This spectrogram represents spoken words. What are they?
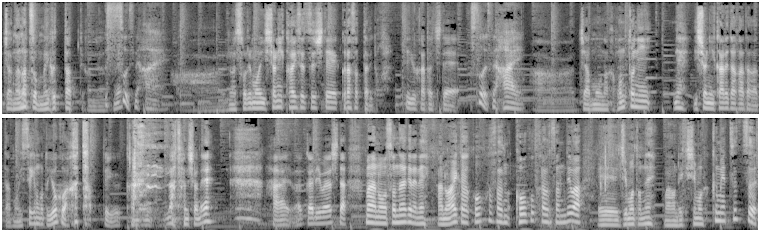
じゃあ7つを巡ったって感じなんですね。そうですね、はい。あそれも一緒に解説してくださったりとかっていう形で。そうですね、はい。あじゃあもうなんか本当にね、一緒に行かれた方々も一石のことよく分かったっていう感じになったんでしょうね。はい、わかりました。まあ、あの、そんなわけでね、あの、相川広告さん、広告館さんでは、えー、地元のね、まあ、歴史も含めつつ、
